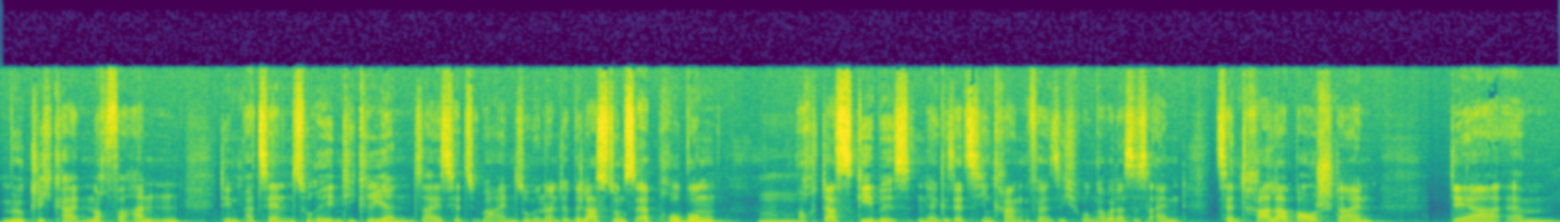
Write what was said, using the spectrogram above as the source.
Möglichkeiten noch vorhanden, den Patienten zu reintegrieren, sei es jetzt über eine sogenannte Belastungserprobung. Mhm. Auch das gäbe es in der gesetzlichen Krankenversicherung, aber das ist ein zentraler Baustein der, ähm,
